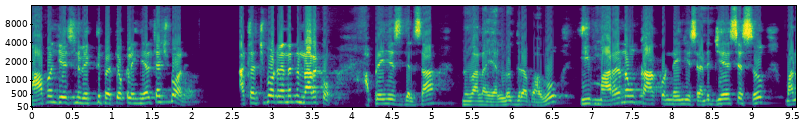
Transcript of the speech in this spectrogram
పాపం చేసిన వ్యక్తి ప్రతి ఒక్కరు ఏం చేయాలి? చచ్చిపోవాలి. ఆ చచ్చిపోవడం ఏంటంటే నరకం. అప్పుడు ఏం చేసి తెలుసా? నువ్వు అలా వెళ్ళొద్దురా బాబు. ఈ మరణం కాకుండా ఏం చేశాడంటే జేసస్ మన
